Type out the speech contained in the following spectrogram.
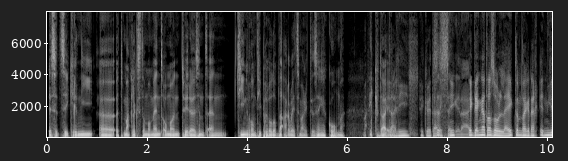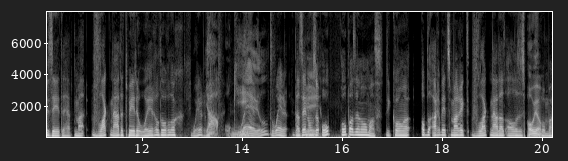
is het zeker niet eh, het makkelijkste moment om in 2010 rond die periode op de arbeidsmarkt te zijn gekomen. Maar ik Dat weet dat niet. Ik weet dat echt niet. dat. Ik denk dat dat zo lijkt omdat je daarin gezeten hebt. Maar vlak na de Tweede Wereldoorlog... Wereld? Ja, oké. Wereld. Dat zijn onze op- opa's en oma's. Die komen op de arbeidsmarkt vlak nadat alles is Oh ja,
